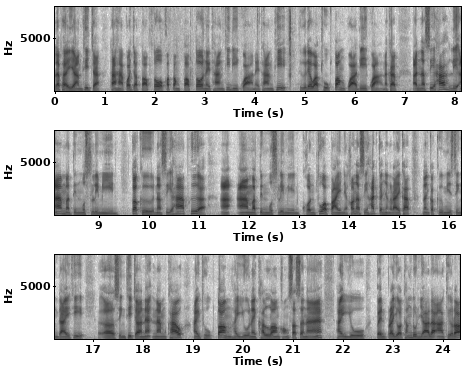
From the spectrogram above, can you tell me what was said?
และพยายามที่จะถ้าหากว่าจะตอบโต้ก็ต้องตอบโต้ในทางที่ดีกว่า ในทางที่ถือได้ว่าถูกต้องกว่าดีกว่านะครับอันนาซีฮะลีอามาตินมุสลิมีนก็คือนาซีฮะเพื่อ อามาตินมุสลิมีน คนทั่วไปเนี่ยเขานาซีฮัตกันอย่างไรครับ นั่นก็คือมีสิ่งใดที่สิ่งที่จะแนะนำเขาให้ถูกต้องให้อยู่ในคันลองของศาสนา ให้อยู่เป็นประโยชน์ทั้งดุนยาและอาคิระ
